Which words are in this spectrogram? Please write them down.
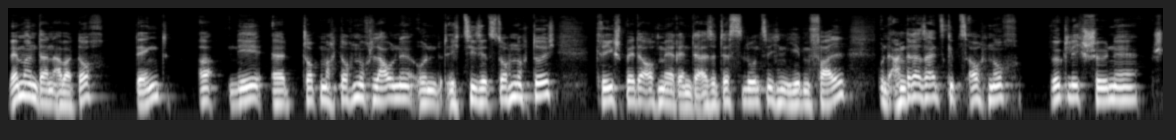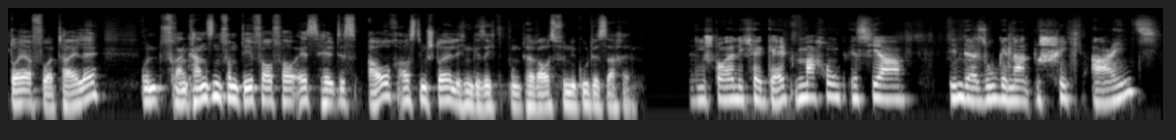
Wenn man dann aber doch denkt, oh, nee, äh, Job macht doch noch Laune und ich ziehe es jetzt doch noch durch, kriege ich später auch mehr Rente. Also das lohnt sich in jedem Fall. Und andererseits gibt's auch noch wirklich schöne Steuervorteile. Und Frank Hansen vom DVVS hält es auch aus dem steuerlichen Gesichtspunkt heraus für eine gute Sache. Die steuerliche Geltmachung ist ja in der sogenannten Schicht 1.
